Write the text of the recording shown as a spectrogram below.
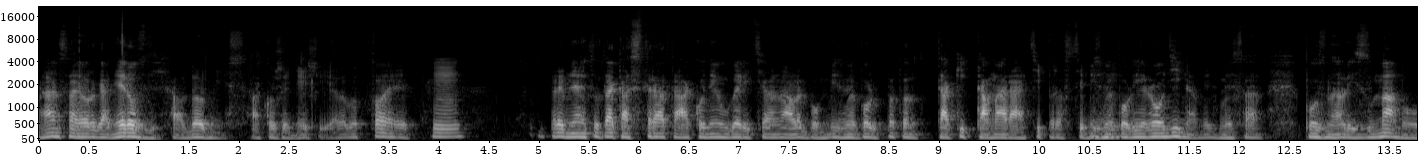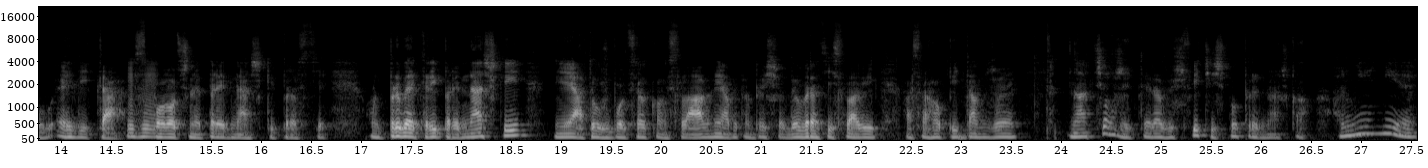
Hansa Jorga nerozdýchal dodnes, akože nežije, lebo to je, Hm. Pre mňa je to taká strata ako neuveriteľná, lebo my sme boli potom takí kamaráti proste, my sme boli rodina, my sme sa poznali s mamou, Edita, spoločné prednášky proste. On prvé tri prednášky, nie, a to už bol celkom slávny, a potom prišiel do Bratislavy a sa ho pýtam, že no a čože, teraz už fičíš po prednáškach? Ale nie, nie,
